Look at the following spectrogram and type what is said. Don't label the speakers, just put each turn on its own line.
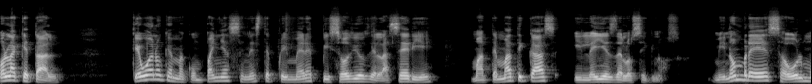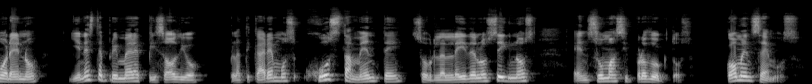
Hola, ¿qué tal? Qué bueno que me acompañas en este primer episodio de la serie Matemáticas y Leyes de los Signos. Mi nombre es Saúl Moreno y en este primer episodio platicaremos justamente sobre la ley de los signos en sumas y productos. Comencemos.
